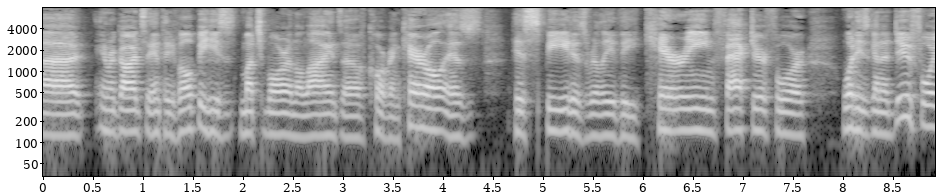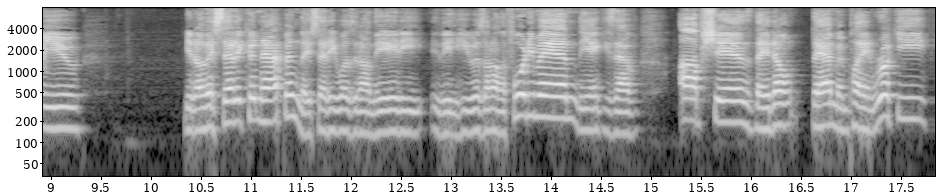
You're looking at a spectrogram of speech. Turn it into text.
Uh, in regards to Anthony Volpe, he's much more in the lines of Corbin Carroll, as his speed is really the carrying factor for what he's going to do for you. You know, they said it couldn't happen. They said he wasn't on the 80, he wasn't on the 40 man. The Yankees have options. They don't, they haven't been playing rookie.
